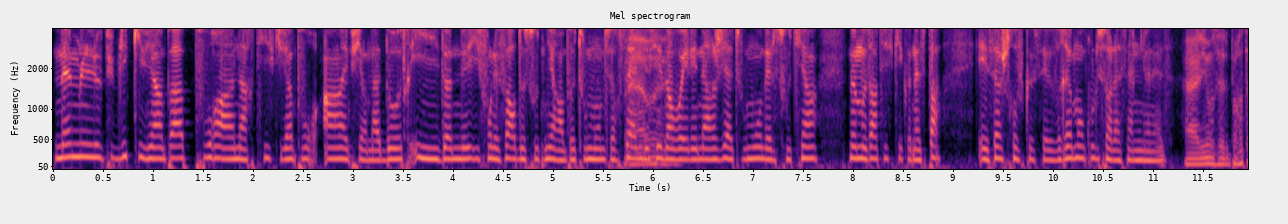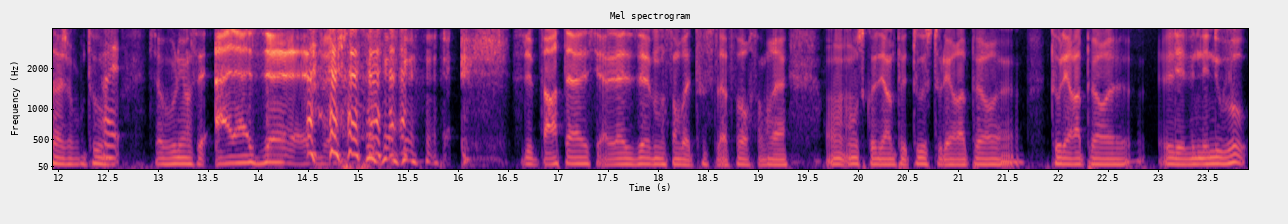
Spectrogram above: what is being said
même le public qui vient pas pour un artiste, qui vient pour un et puis il y en a d'autres, ils donnent ils font l'effort de soutenir un peu tout le monde sur scène, Ah d'essayer ouais. d'envoyer l'énergie à tout le monde et le soutien même aux artistes qui connaissent pas. Et ça je trouve que c'est vraiment cool sur la scène lyonnaise. À Lyon, c'est le partage avant tout. Ouais. J'avoue, Lyon, c'est à la zeb. c'est le partage, c'est à la zeb. On s'envoie tous la force. En vrai, on, on se connaît un peu tous, tous les rappeurs, euh, tous les rappeurs, euh, les, les nouveaux.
